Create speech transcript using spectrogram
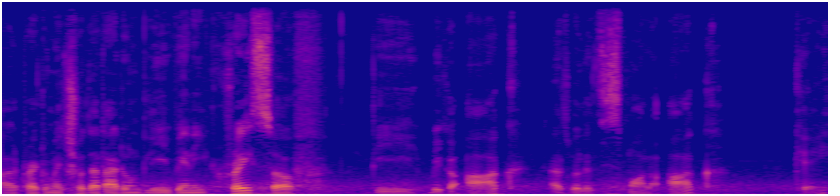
I will try to make sure that I do not leave any trace of the bigger arc as well as the smaller arc. Okay.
